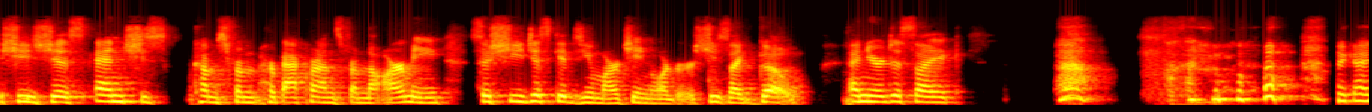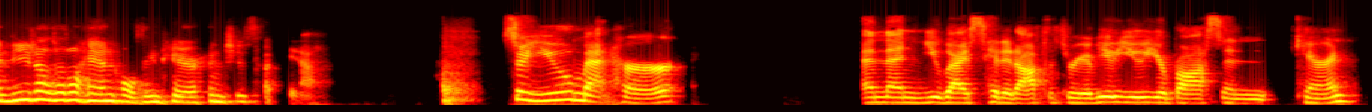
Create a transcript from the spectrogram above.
she's just and she's comes from her background's from the army. So she just gives you marching orders. She's like go. And you're just like like i need a little hand holding here. And she's like yeah. So you met her and then you guys hit it off the three of you you your boss and karen?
